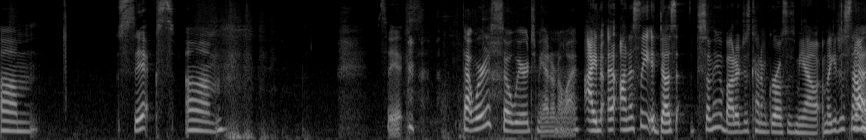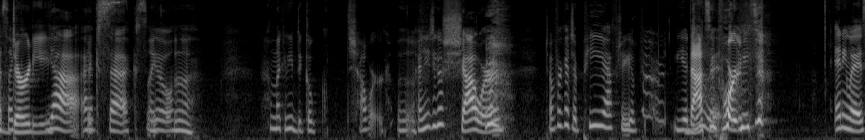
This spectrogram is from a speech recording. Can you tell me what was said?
um six um six. That word is so weird to me. I don't know why. I honestly, it does something about it just kind of grosses me out. I'm like, it just Yeah, sounds like- dirty. Yeah, I have Like, sex. like. I'm like, I need to go shower. Ugh. I need to go shower. don't forget to pee after you. you That's important. Anyways,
